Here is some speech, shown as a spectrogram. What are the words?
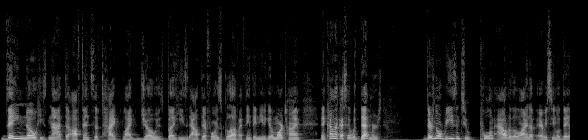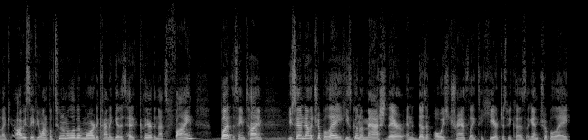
They know he's not the offensive type like Joe is, but he's out there for his glove. I think they need to give him more time. And kind of like I said with Detmers, there's no reason to pull him out of the lineup every single day. Like obviously, if you want to platoon him a little bit more to kind of get his head clear, then that's fine. But at the same time, you send him down to AAA, he's going to mash there, and it doesn't always translate to here. Just because again, AAA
